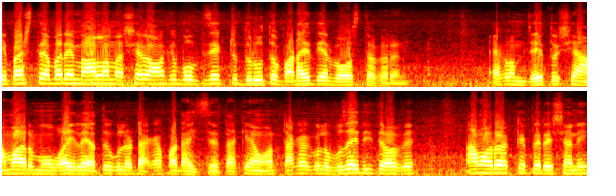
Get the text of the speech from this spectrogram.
এই পাশে আবার এই মাওলানা সাহেব আমাকে বলতেছে, একটু দ্রুত পাঠাই দেওয়ার ব্যবস্থা করেন। এখন যেহেতু সে আমার মোবাইলে এতগুলো টাকা পাঠাইছে, তাকে আমার টাকাগুলো বুঝাই দিতে হবে। আমারও একটা পেরেশানি।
